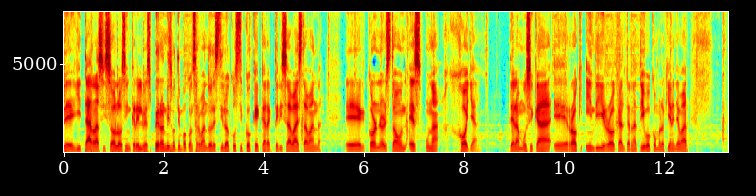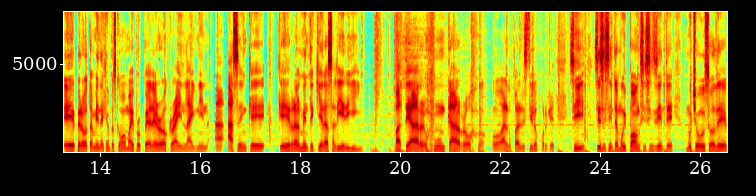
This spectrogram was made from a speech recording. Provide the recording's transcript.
guitarras y solos increíbles, pero al mismo tiempo conservando el estilo acústico que caracterizaba a esta banda. Eh, Cornerstone es una joya de la música eh, rock indie, rock alternativo, como lo quieran llamar. Eh, pero también ejemplos como My Propeller o Crying Lightning ah, hacen que, realmente quiera salir y batear un carro o, algo para el estilo, porque sí, sí se siente muy punk, sí se siente mucho uso de,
